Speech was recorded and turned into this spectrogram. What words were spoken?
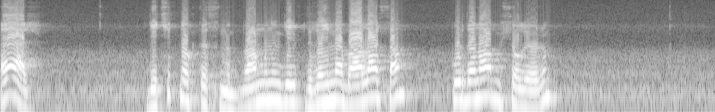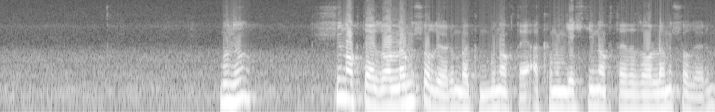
Eğer geçit noktasını ben bunun gelip direğime bağlarsam burada ne yapmış oluyorum? Bunu şu noktaya zorlamış oluyorum. Bakın bu noktaya akımın geçtiği noktada zorlamış oluyorum.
